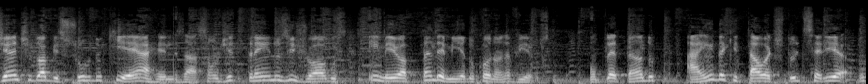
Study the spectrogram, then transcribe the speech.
diante do absurdo que é a realização de treinos e jogos em meio à pandemia do coronavírus. Completando, ainda que tal atitude seria um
